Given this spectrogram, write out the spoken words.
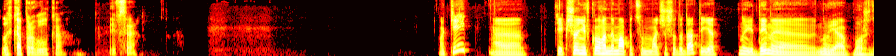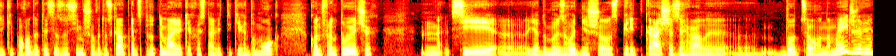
легка прогулка, і все. Окей. Е, якщо ні в кого нема по цьому матчу що додати, я ну, єдине, ну я можу тільки погодитися з усім, що ви тут сказали. В принципі, тут немає якихось навіть таких думок конфронтуючих. Всі, е, я думаю, згодні, що Spirit краще зіграли е, до цього на мейджорі.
